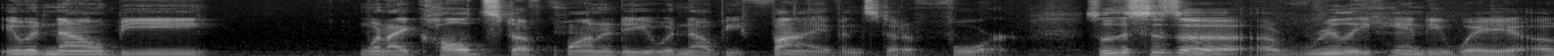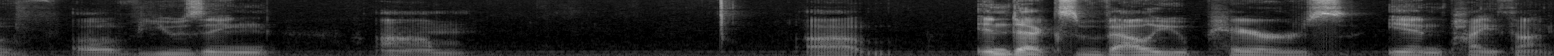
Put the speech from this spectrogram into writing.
it would now be, when I called stuff quantity, it would now be five instead of four. So this is a, a really handy way of, of using um, uh, index value pairs in Python.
